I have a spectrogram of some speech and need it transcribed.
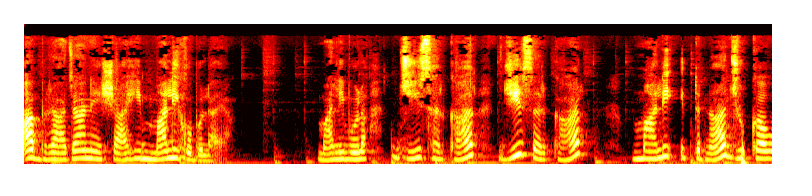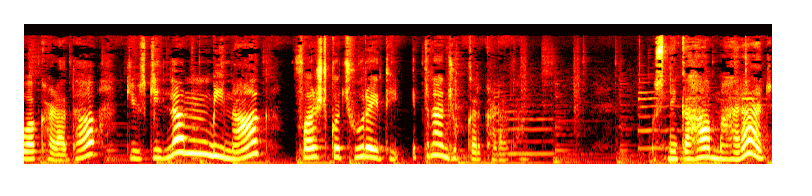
अब राजा ने शाही माली को बुलाया। माली बोला जी सरकार जी सरकार। माली इतना झुका हुआ खड़ा था कि उसकी लंबी नाक फर्श को छू रही थी इतना झुककर खड़ा था। उसने कहा महाराज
